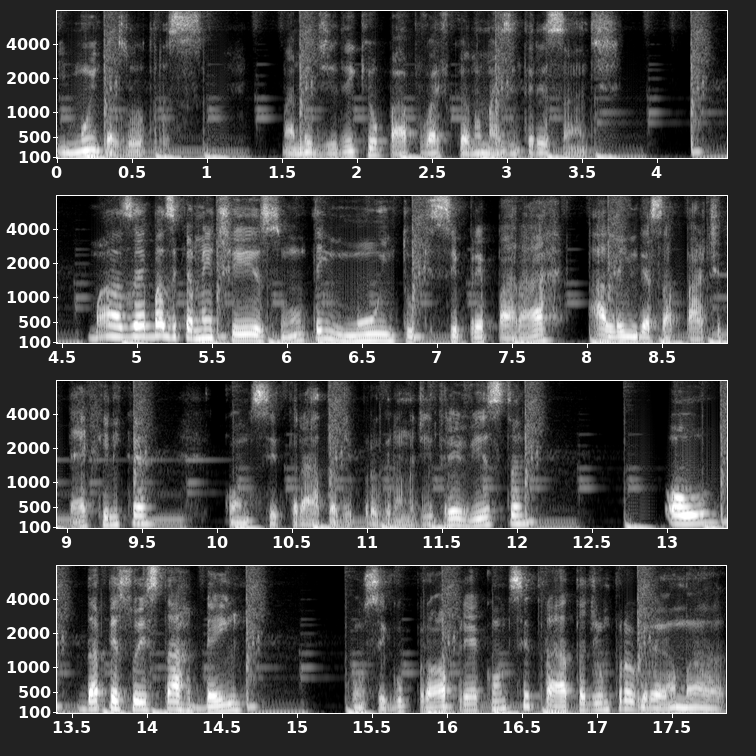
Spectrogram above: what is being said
em muitas outras, na medida em que o papo vai ficando mais interessante. Mas é basicamente isso, não tem muito que se preparar além dessa parte técnica, quando se trata de programa de entrevista, ou da pessoa estar bem consigo própria quando se trata de um programa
